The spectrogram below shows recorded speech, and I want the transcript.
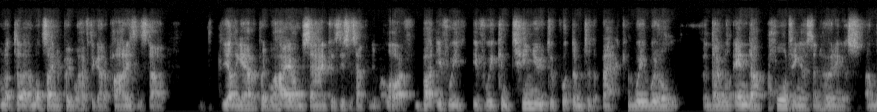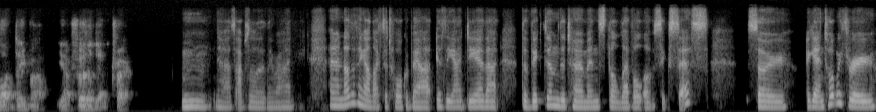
I'm not, uh, I'm not saying that people have to go to parties and start yelling out at people, "Hey, I'm sad because this has happened in my life." But if we if we continue to put them to the back, we will they will end up haunting us and hurting us a lot deeper, you know, further down the track. Mm, yeah, that's absolutely right. And another thing I'd like to talk about is the idea that the victim determines the level of success. So, again, talk me through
